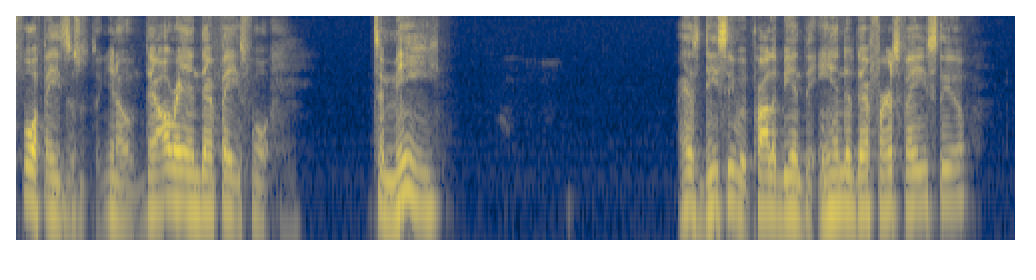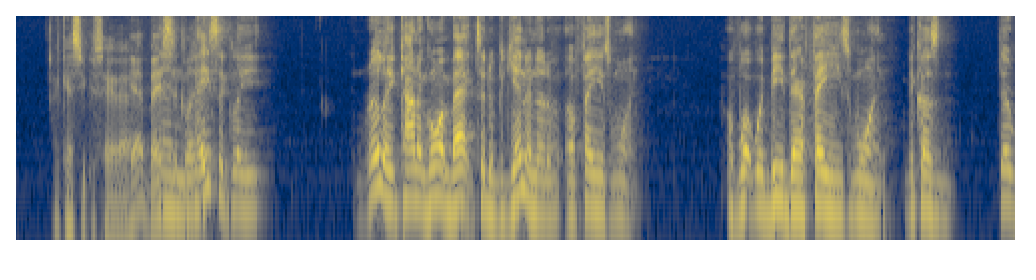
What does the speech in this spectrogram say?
four phases. You know, they're already in their phase four. To me, I guess DC would probably be at the end of their first phase still. I guess you could say that. Yeah, and basically. basically, really kind of going back to the beginning of, the, of phase one, of what would be their phase one, because they're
